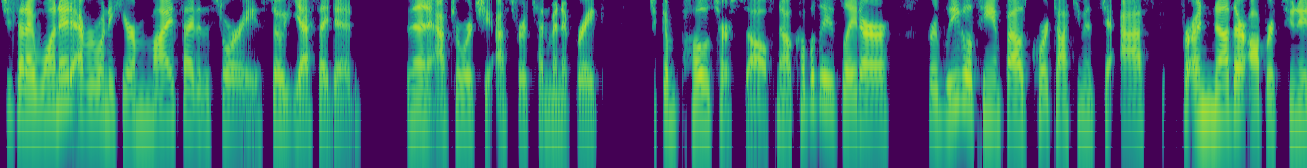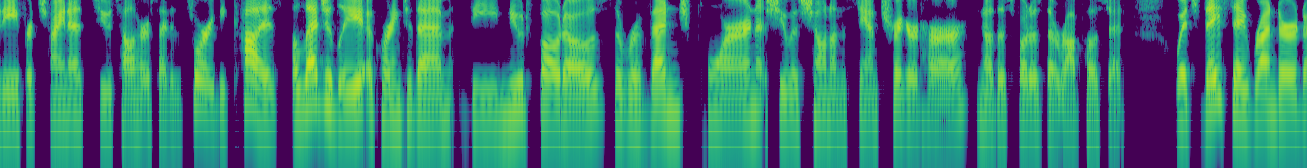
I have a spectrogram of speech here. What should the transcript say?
She said, I wanted everyone to hear my side of the story. So, yes, I did. And then afterwards, she asked for a 10 minute break to compose herself. Now, a couple days later, her legal team filed court documents to ask for another opportunity for Chyna to tell her side of the story because allegedly, according to them, the nude photos, the revenge porn she was shown on the stand triggered her. You know, those photos that Rob posted, which they say rendered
